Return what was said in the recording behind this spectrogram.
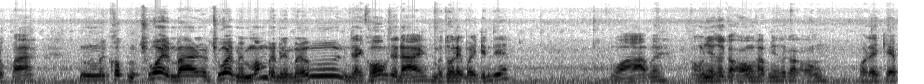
ลูกปลาไม่ครบช่วยมาช่วยมันมั่มไปเลยเออใหญ่โค้งเสียดายมาตัวเล็กไปกินเสียหวาไปเอาเนี่ยสักกะอ๋องครับเนี่ยสักกะอ๋องพอได้เก็บ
